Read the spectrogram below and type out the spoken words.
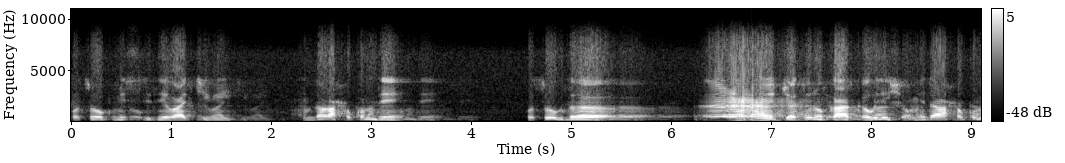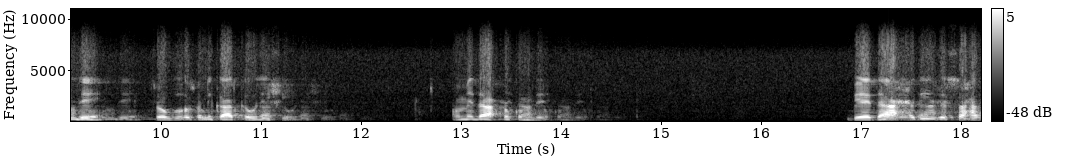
که څوک مصری دیوال چوی هم دغه حکم دی. خو څوک د چتونو کار کولی شي هم دا حکم دی څوک د اوسپنې کار کولی شي هم دا حکم دی بیا دا حدیث سهل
